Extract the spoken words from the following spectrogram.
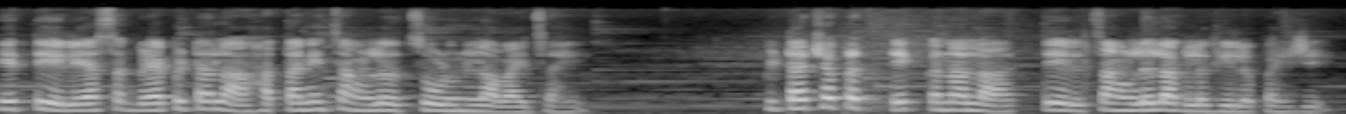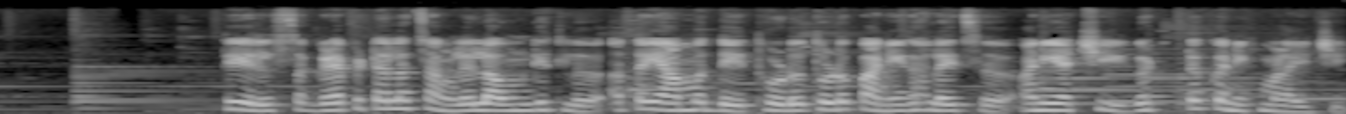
हे तेल या सगळ्या पिठाला हाताने चांगलं चोळून लावायचं आहे. पिठाच्या प्रत्येक कणाला तेल चांगलं लागलं गेलं पाहिजे. तेल सगळ्या पिठाला चांगलं लावून घेतलं आता यामध्ये थोडं थोडं पाणी घालायचं आणि याची घट्ट कणिक मळायची.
